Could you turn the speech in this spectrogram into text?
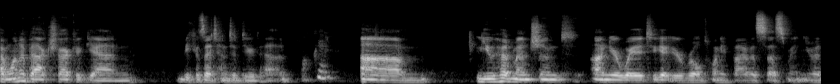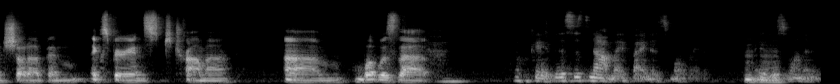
I want to backtrack again because I tend to do that. okay. Um, you had mentioned on your way to get your Rule 25 assessment, you had showed up and experienced trauma. Um, what was that? Okay, this is not my finest moment. I Mhm. just want to.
